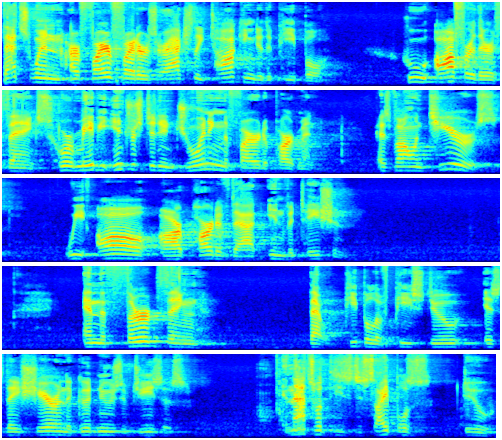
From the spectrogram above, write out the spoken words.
That's when our firefighters are actually talking to the people who offer their thanks, who are maybe interested in joining the fire department as volunteers. We all are part of that invitation. And the third thing that people of peace do is they share in the good news of Jesus. And that's what these disciples do.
